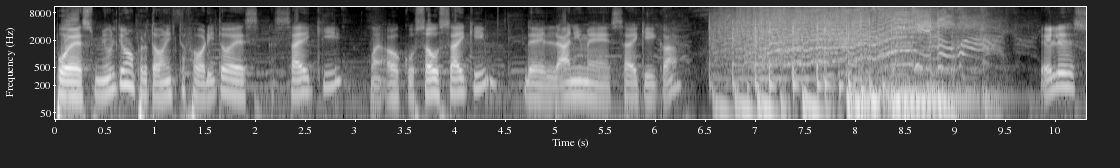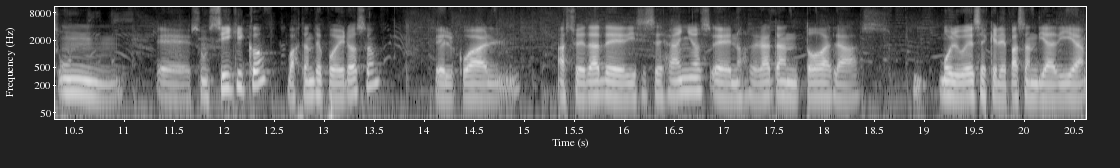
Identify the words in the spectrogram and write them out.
Pues mi último protagonista favorito es Saiki, bueno, Okusou Saiki, del anime Saiki Él es un, eh, es un psíquico bastante poderoso, el cual a su edad de 16 años eh, nos relatan todas las boludeces que le pasan día a día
